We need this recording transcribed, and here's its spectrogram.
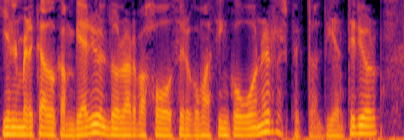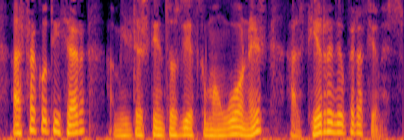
Y en el mercado cambiario el dólar bajó 0,5 wones respecto al día anterior hasta cotizar a 1.310,1 wones al cierre de operaciones.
